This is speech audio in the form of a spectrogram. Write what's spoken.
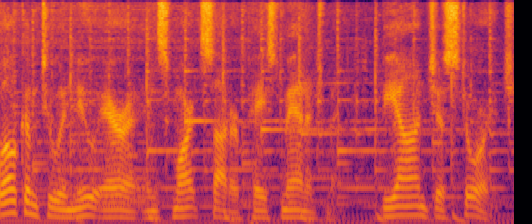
Welcome to a new era in smart solder paste management, beyond just storage.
